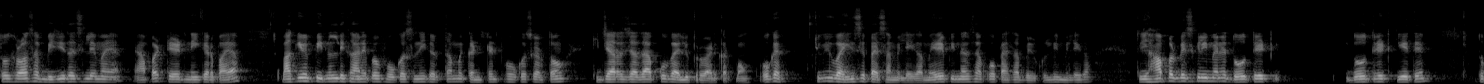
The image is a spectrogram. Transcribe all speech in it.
तो थोड़ा सा बिज़ी था, इसलिए मैं यहाँ पर ट्रेड नहीं कर पाया। बाकी मैं पिनल दिखाने पर फोकस नहीं करता, मैं कंटेंट पर फोकस करता हूँ कि ज़्यादा से ज़्यादा आपको वैल्यू प्रोवाइड कर पाऊँ ओके क्योंकि वहीं से पैसा मिलेगा, मेरे पिनल से आपको पैसा बिल्कुल नहीं मिलेगा। तो यहाँ पर बेसिकली मैंने दो ट्रेड दो ट्रेड किए थे। तो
